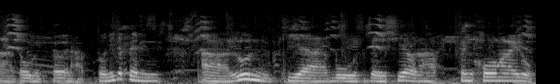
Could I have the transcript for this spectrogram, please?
ตาร์โตเวกเตอร์นะครับตัวนี้จะเป็นอ่ารุ่นเคียร์บูสเปเชียลนะครับเป็นโครงอะไรลูก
